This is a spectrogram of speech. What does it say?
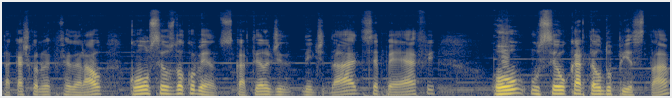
da Caixa Econômica Federal com os seus documentos, carteira de identidade, CPF, ou o seu cartão do PIS, tá?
